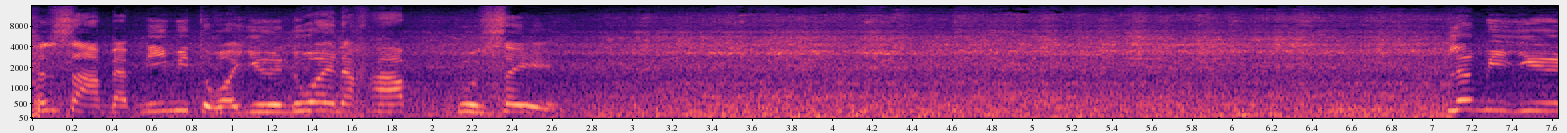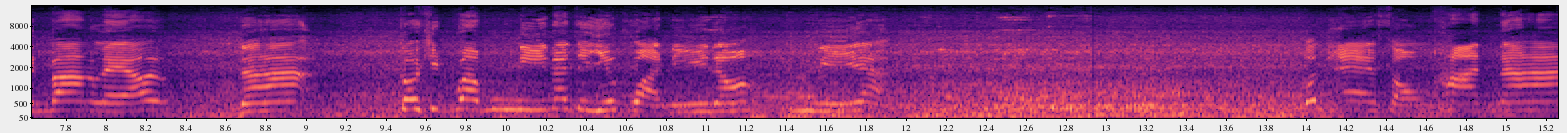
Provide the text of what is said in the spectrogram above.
ชั้น3แบบนี้มีตั๋วยืนด้วยนะครับ ดูสิ เริ่มมียืนบ้างแล้วนะฮะ ก็คิดว่าพรุ่งนี้น่าจะเยอะกว่านี้เนาะ พรุ่งนี้อะรถแอร์สองคันนะฮะ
